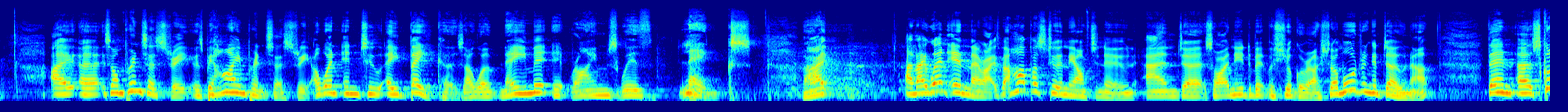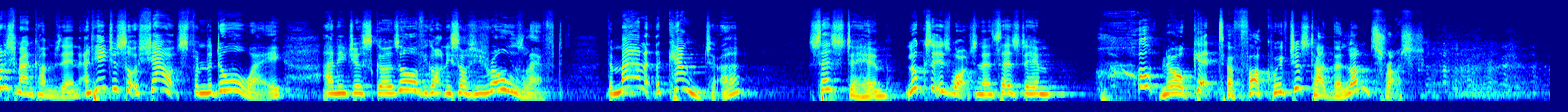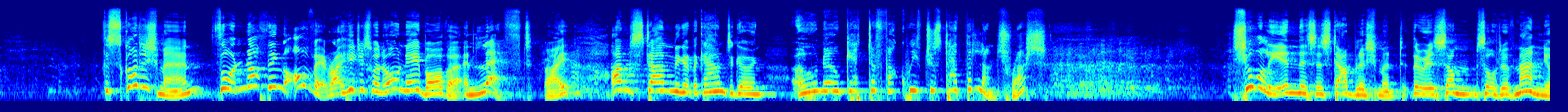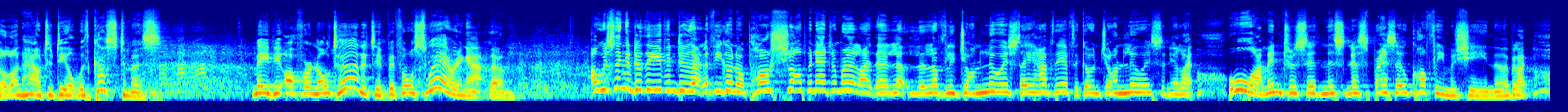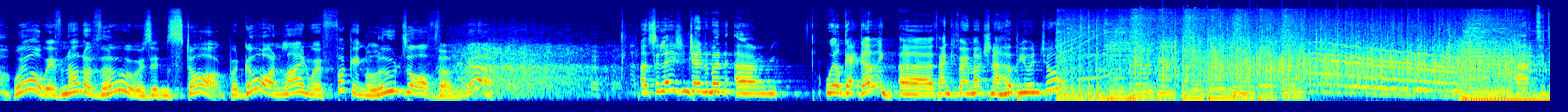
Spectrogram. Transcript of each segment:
I, uh, it's on Princes Street. It was behind Princes Street. I went into a baker's. I won't name it. It rhymes with legs, right? And I went in there, right? It's about half past two in the afternoon, and uh, so I need a bit of a sugar rush. So I'm ordering a donut. Then a Scottish man comes in, and he just sort of shouts from the doorway, and he just goes, "Oh, have you got any sausage rolls left?" The man at the counter says to him, looks at his watch and then says to him, Oh, no, get to fuck, we've just had the lunch rush. The Scottish man thought nothing of it, right? He just went, Oh, nay, bother, and left, right? I'm standing at the counter going, Oh, no, get to fuck, we've just had the lunch rush. Surely in this establishment there is some sort of manual on how to deal with customers. Maybe offer an alternative before swearing at them. I was thinking, do they even do that if you go to a posh shop in Edinburgh, like the, the lovely John Lewis they have there? If they go in John Lewis and you're like, oh, I'm interested in this Nespresso coffee machine. And they'll be like, well, we've none of those in stock, but go online, we've fucking loads of them. Yeah. uh, so, ladies and gentlemen, um, we'll get going. Uh, thank you very much, and I hope you enjoy it.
